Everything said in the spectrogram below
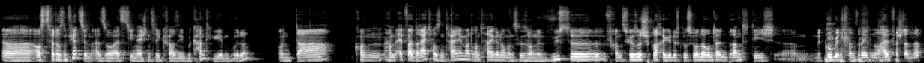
Äh, aus 2014, also als die Nations League quasi bekannt gegeben wurde. Und da konnten, haben etwa 3000 Teilnehmer daran teilgenommen und es ist auch eine wüste französischsprachige Diskussion darunter entbrannt, die ich ähm, mit Google Translate nur halb verstanden habe.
